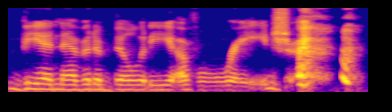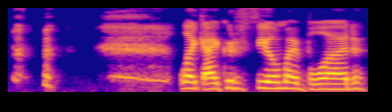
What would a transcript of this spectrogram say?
the inevitability of rage. like I could feel my blood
